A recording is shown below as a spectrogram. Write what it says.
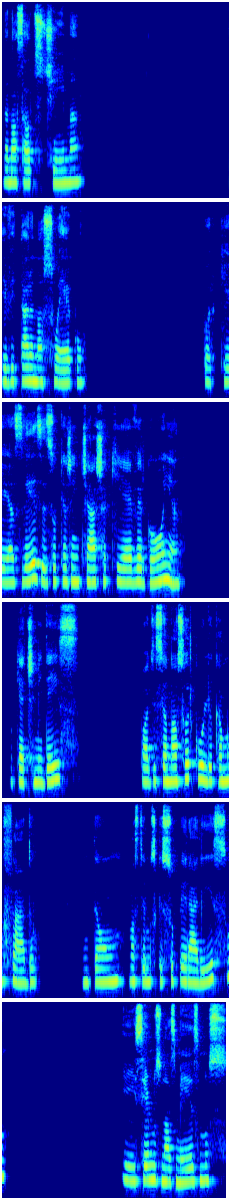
da nossa autoestima, evitar o nosso ego porque às vezes o que a gente acha que é vergonha, o que é timidez, pode ser o nosso orgulho camuflado. Então, nós temos que superar isso e sermos nós mesmos,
